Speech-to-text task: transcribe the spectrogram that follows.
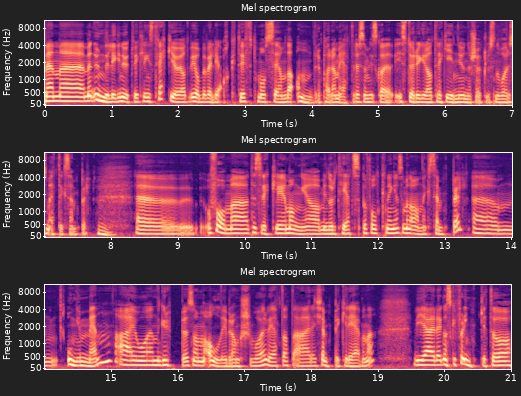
Men, men, underliggende utviklingstrekk gjør jo at vi jobber veldig aktivt med å se om det er andre parametere som vi skal i større grad trekke inn i undersøkelsene våre, som ett eksempel. Mm. Eh, å få med tilstrekkelig mange av minoritetsbefolkningen som en annen eksempel. Eh, unge menn er jo en gruppe gruppe som alle i bransjen vår vet at er kjempekrevende. Vi er ganske flinke til å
